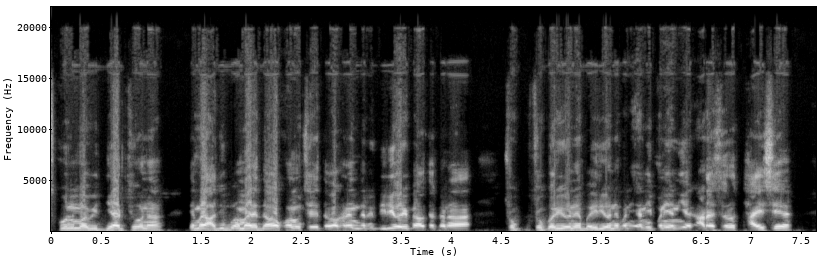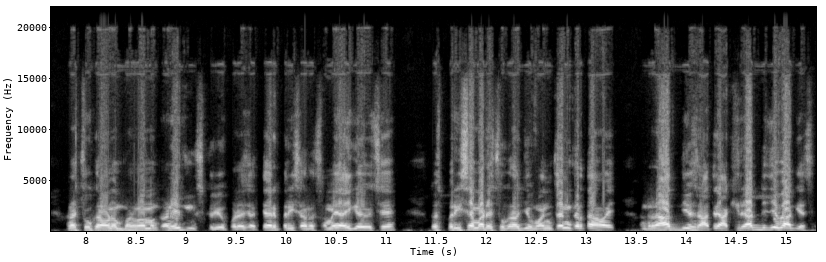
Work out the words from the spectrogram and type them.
સ્કૂલમાં વિદ્યાર્થીઓને તેમજ આજુ અમારે દવાખાનું છે, દવાખાના અંદર ડિલિવરીમાં આવતા ઘણા છોક- છોકરીઓને, બૈરીઓને પણ એની પણ એની આડઅસરો થાય છે. અને છોકરાઓને ભણવામાં ઘણી જ મુશ્કેલીઓ પડે છે. અત્યારે પરીક્ષાનો સમય આવી ગયો છે. તો પરીક્ષા માટે છોકરાઓ જે વંચન કરતા હોય અને રાત દિવસ, રાત્રે આખી રાત ડીજે વાગે છે.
